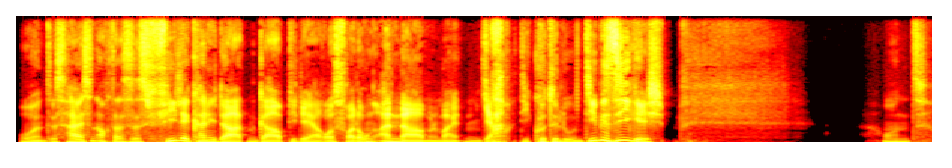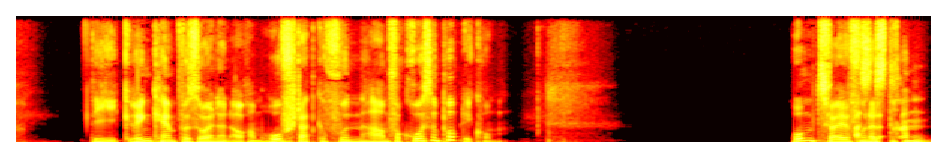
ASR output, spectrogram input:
Und es heißt auch, dass es viele Kandidaten gab, die die Herausforderung annahmen und meinten, ja, die Cthulhu, die besiege ich. Und die Ringkämpfe sollen dann auch am Hof stattgefunden haben, vor großem Publikum. Um 1200. Was ist dran?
